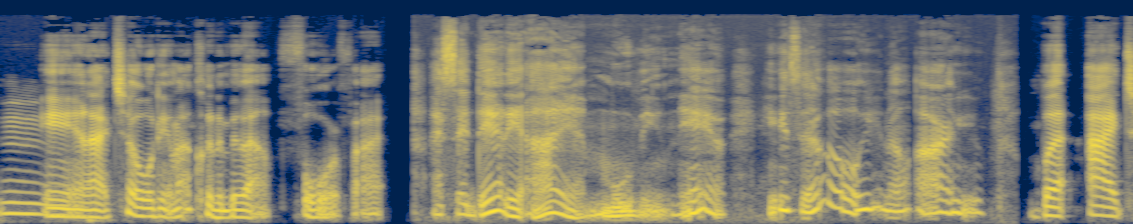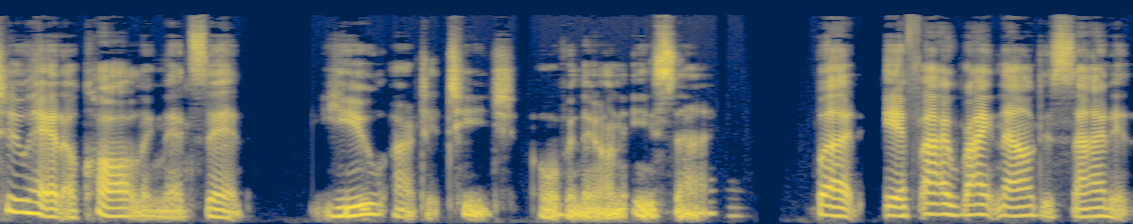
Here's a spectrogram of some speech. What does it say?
Mm. And I told him I could have been about four or five. I said, Daddy, I am moving there. He said, Oh, you know, are you? But I too had a calling that said, You are to teach over there on the east side. But if I right now decided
